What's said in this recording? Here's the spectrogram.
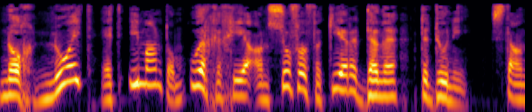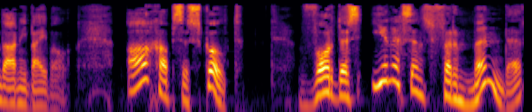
Nog nooit het iemand hom oorgegee aan soveel verkeerde dinge te doen nie, staan daar in die Bybel. Agab se skuld word dus enigsins verminder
